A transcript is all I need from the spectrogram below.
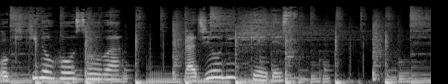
お聞きの放送はラジオ日経です。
